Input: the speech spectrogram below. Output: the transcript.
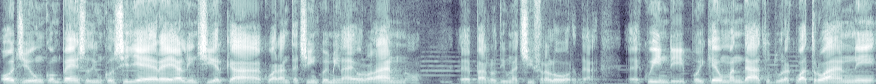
oggi un compenso di un consigliere è all'incirca 45 mila euro all'anno, eh, parlo di una cifra lorda. Eh, quindi, poiché un mandato dura quattro anni,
